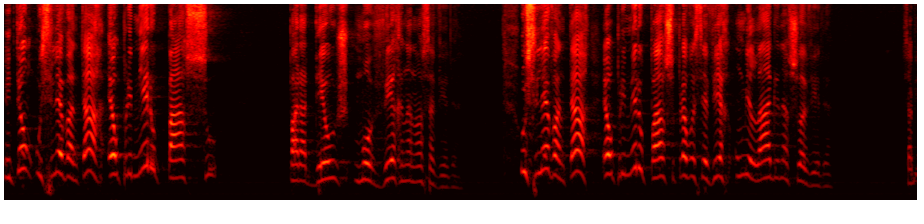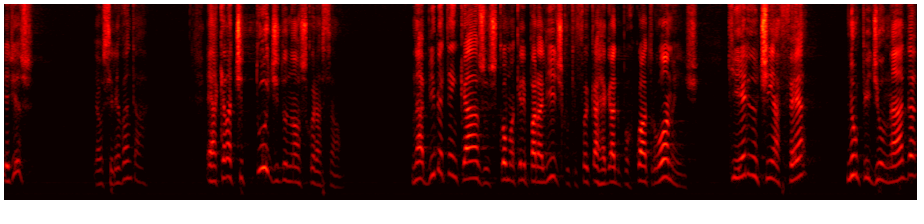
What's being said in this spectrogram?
Então, o se levantar é o primeiro passo para Deus mover na nossa vida. O se levantar é o primeiro passo para você ver um milagre na sua vida. Sabia disso? É o se levantar. É aquela atitude do nosso coração. Na Bíblia tem casos como aquele paralítico que foi carregado por quatro homens, que ele não tinha fé, não pediu nada,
